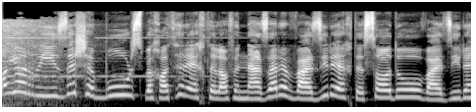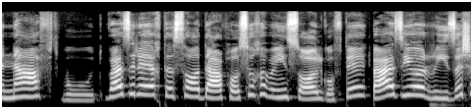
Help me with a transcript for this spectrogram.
آیا ریزش بورس به خاطر اختلاف نظر وزیر اقتصاد و وزیر نفت بود؟ وزیر اقتصاد در پاسخ به این سوال گفته بعضیا ریزش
